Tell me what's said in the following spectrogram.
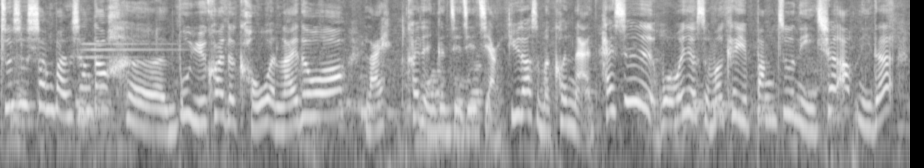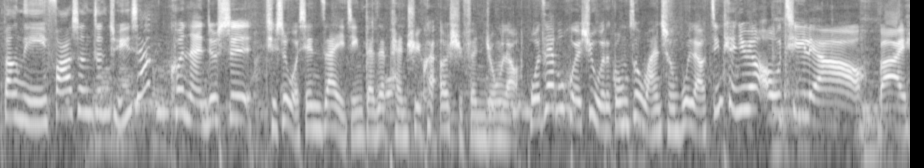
这是上班上到很不愉快的口吻来的哦。来，快点跟姐姐讲，遇到什么困难，还是我们有什么可以帮助你 cheer up 你的，帮你发声争取一下？困难就是，其实我现在已经待在 pantry 快二十分钟了，我再不回去，我的工作完成不了，今天又要 OT 了。Bye，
